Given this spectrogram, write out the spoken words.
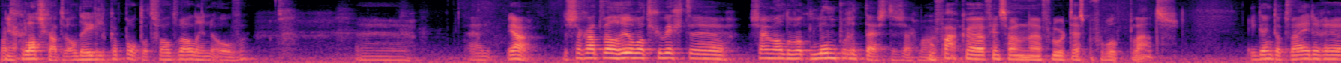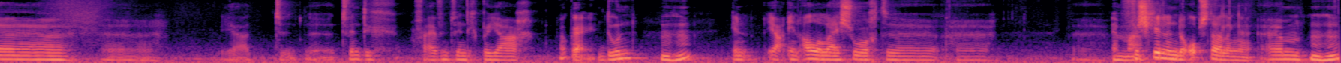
Maar Ja. het glas gaat wel degelijk kapot. Dat valt wel in de oven. Eh, en ja, dus daar gaat wel heel wat gewicht. eh zijn wel de wat lompere testen, zeg maar. Hoe vaak eh, vindt zo'n eh, vloertest bijvoorbeeld plaats? Ik denk dat wij er ja, tw- eh, 20, 25 per jaar doen. Mhm. In, ja, in allerlei soorten En verschillende opstellingen. Ehm, Mhm.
